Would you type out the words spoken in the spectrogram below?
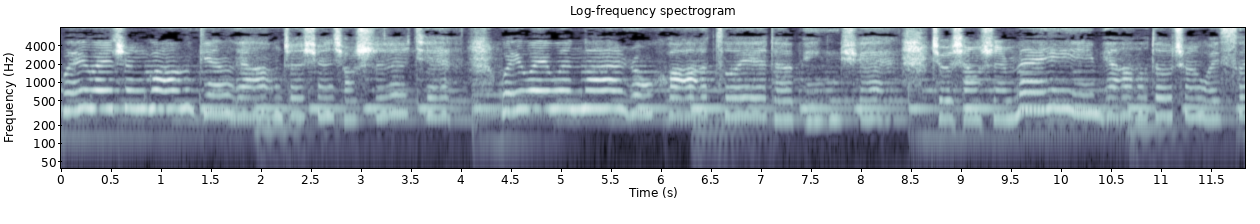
微微晨光点亮这喧嚣世界，微微温暖融化昨夜的冰雪，就像是每一秒都成为岁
